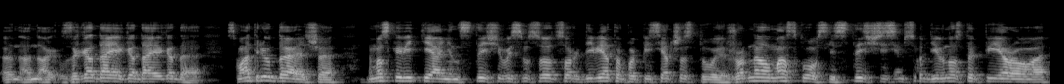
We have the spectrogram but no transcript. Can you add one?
на за года и года и года. Смотрю дальше. «Московитянин» с 1849 по 56, журнал «Московский» с 1791,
